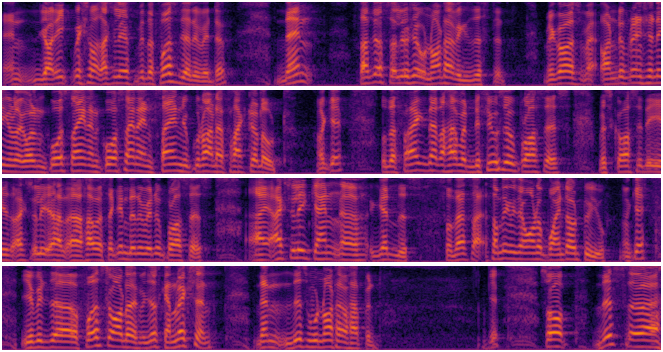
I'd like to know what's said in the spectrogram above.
and your equation was actually with the first derivative, then such a solution would not have existed because on differentiating you would have gotten cosine and cosine and sine you could not have factored out okay. So the fact that I have a diffusive process viscosity is actually I have a second derivative process I actually can uh, get this. So that is something which I want to point out to you okay. If it is a first order if it is just convection then this would not have happened okay. So this uh,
